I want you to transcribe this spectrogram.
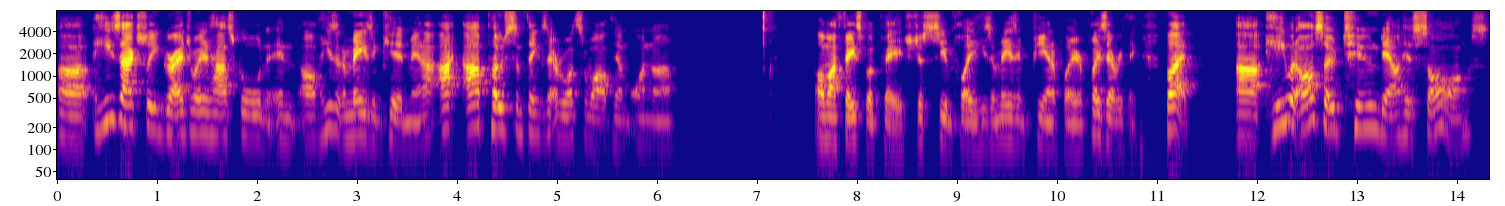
uh, he's actually graduated high school and, and uh, he's an amazing kid, man. I, I, I post some things every once in a while with him on uh, on my Facebook page just to see him play. He's an amazing piano player, plays everything. But uh, he would also tune down his songs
